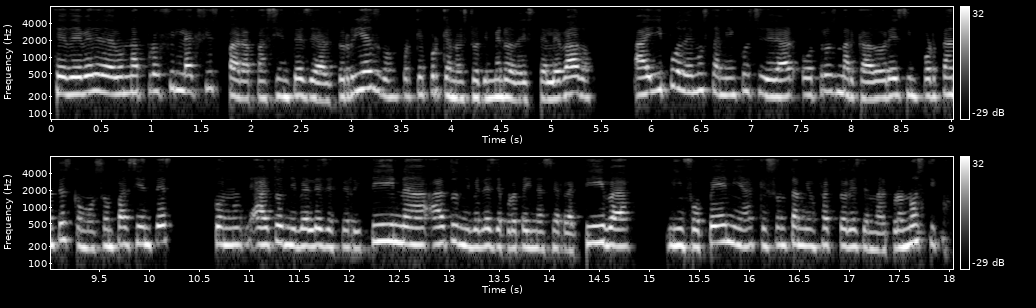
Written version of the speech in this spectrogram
se debe de dar una profilaxis para pacientes de alto riesgo. ¿Por qué? Porque nuestro dímero D está elevado. Ahí podemos también considerar otros marcadores importantes como son pacientes con altos niveles de ferritina, altos niveles de proteína C reactiva, linfopenia, que son también factores de mal pronóstico.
